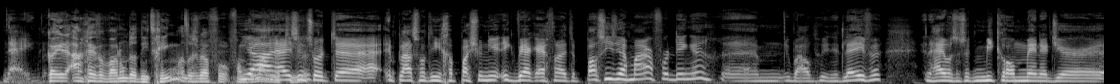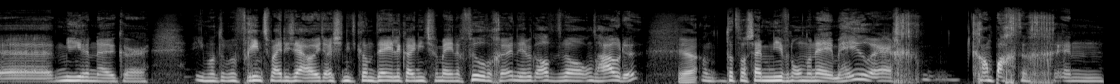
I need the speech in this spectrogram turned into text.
Nee, Kan je aangeven waarom dat niet ging? Want dat is wel voor, van ja, belang hij is een soort, eh, in plaats van dat hij gepassioneerd... Ik werk echt vanuit de passie, zeg maar, voor dingen. ehm, überhaupt in het leven. En hij was een soort micromanager, eh mierenneuker. Iemand, een vriend van mij, die zei ooit... Als je niet kan delen, kan je niet vermenigvuldigen. En die heb ik altijd wel onthouden. Ja. Want dat was zijn manier van ondernemen. Heel erg krampachtig en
